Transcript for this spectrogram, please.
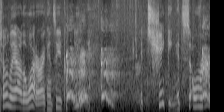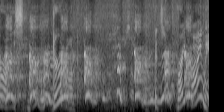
totally out of the water. I can see it completely. It's shaking. It's over here on this dirt, dirt. It's right by me.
